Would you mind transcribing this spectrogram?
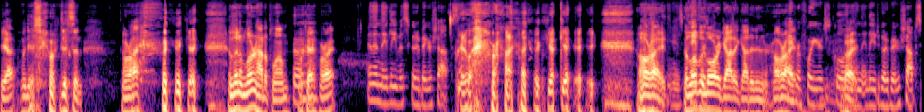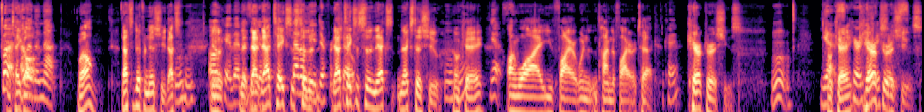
Yeah, we did. We did. some- All right. okay. And let them learn how to plumb. Uh-huh. Okay. All right. And then they leave us to go to bigger shops. right. okay. All right. The lovely for- Laura got it. Got it in there. All right. Pay for four years of school Right. and then they leave to go to bigger shops. But other off. than that, Well, that's a different issue. That's know, Mm-hmm. Okay, that th- a that, takes us that'll to be the a that show. takes us to the next next issue. Okay. Yes. On why you fire when it's time to fire a tech. Okay. Character issues. yes, okay. character, issues.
